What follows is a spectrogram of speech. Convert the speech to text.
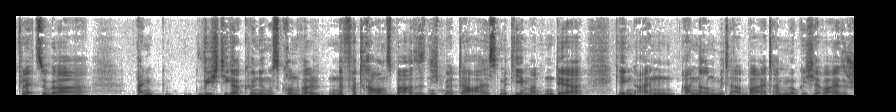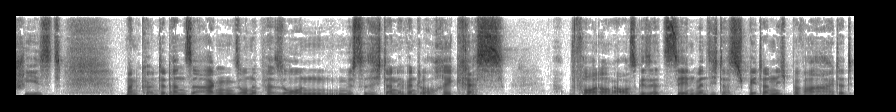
Vielleicht sogar ein wichtiger Kündigungsgrund, weil eine Vertrauensbasis nicht mehr da ist mit jemandem, der gegen einen anderen Mitarbeiter möglicherweise schießt. Man könnte dann sagen, so eine Person müsste sich dann eventuell auch Regress Forderung ausgesetzt sehen, wenn sich das später nicht bewahrheitet,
